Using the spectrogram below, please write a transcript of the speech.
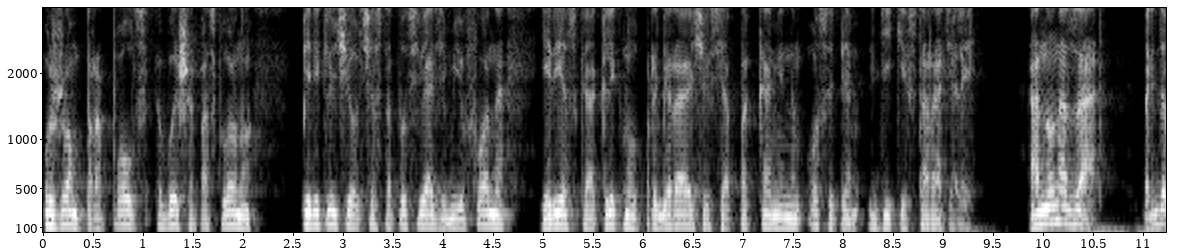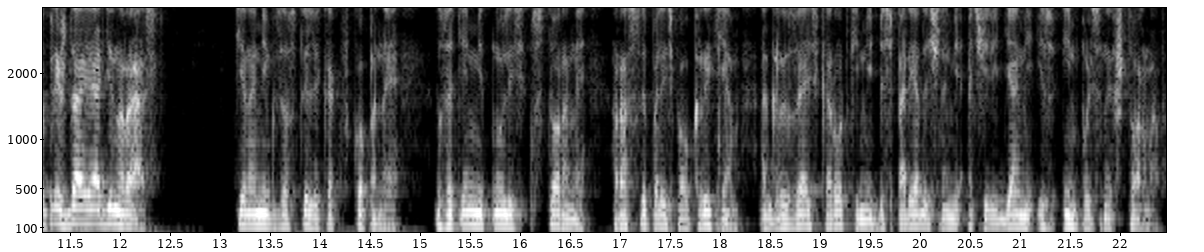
Ужом прополз выше по склону, переключил частоту связи мьюфона и резко окликнул пробирающихся по каменным осыпям диких старателей. «А ну назад! Предупреждаю один раз!» Те на миг застыли, как вкопанные, затем метнулись в стороны, рассыпались по укрытиям, огрызаясь короткими беспорядочными очередями из импульсных штормов.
